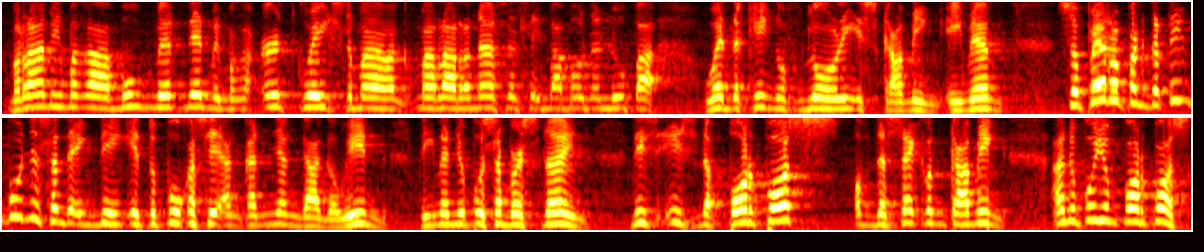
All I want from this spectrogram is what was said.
Maraming mga movement din, may mga earthquakes na mararanasan sa ibabaw ng lupa when the King of Glory is coming. Amen? So pero pagdating po niya sa daigdig, ito po kasi ang kanyang gagawin. Tingnan niyo po sa verse 9. This is the purpose of the second coming. Ano po yung purpose?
